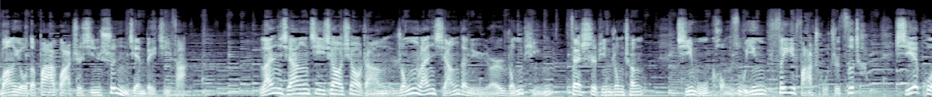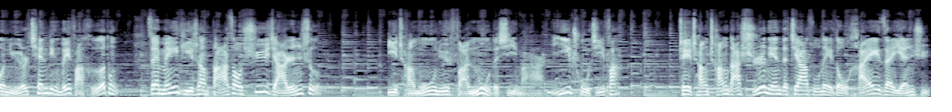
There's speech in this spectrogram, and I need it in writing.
网友的八卦之心瞬间被激发。蓝翔技校校长荣兰祥的女儿荣婷在视频中称，其母孔素英非法处置资产，胁迫女儿签订违法合同，在媒体上打造虚假人设，一场母女反目的戏码一触即发。这场长达十年的家族内斗还在延续。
